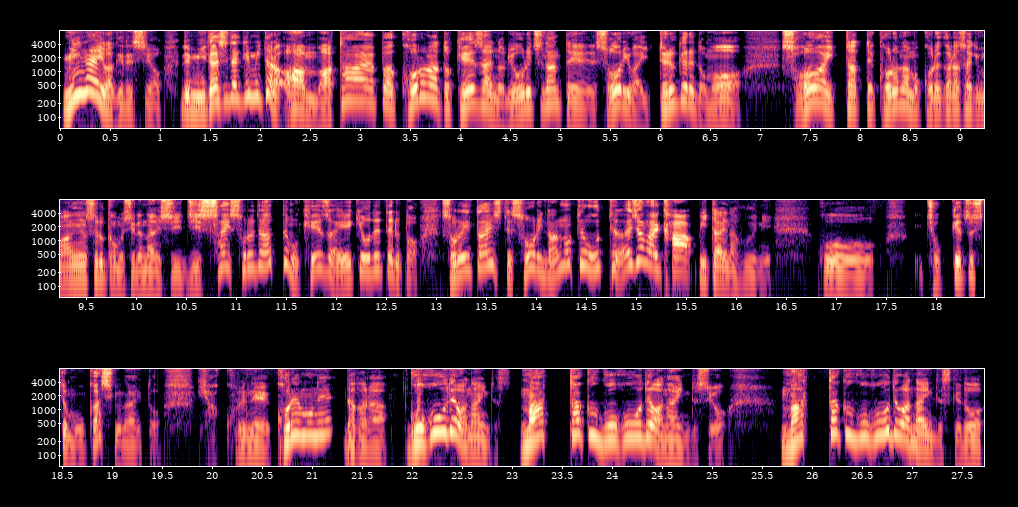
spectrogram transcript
見ないわけですよ。で、見出しだけ見たら、ああ、またやっぱコロナと経済の両立なんて総理は言ってるけれども、そうは言ったってコロナもこれから先蔓延するかもしれないし、実際それであっても経済影響出てると、それに対して総理何の手を打ってないじゃないかみたいな風に、こう、直結してもおかしくないと。いや、これね、これもね、だから、誤報ではないんです。全く誤報ではないんですよ。全全く誤報ではないんですけど、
